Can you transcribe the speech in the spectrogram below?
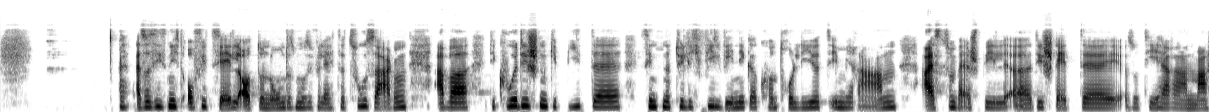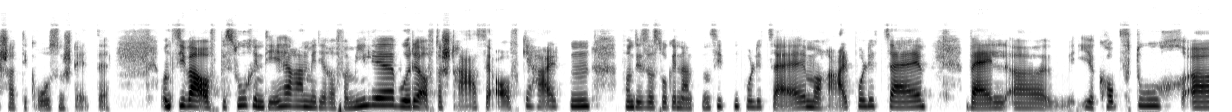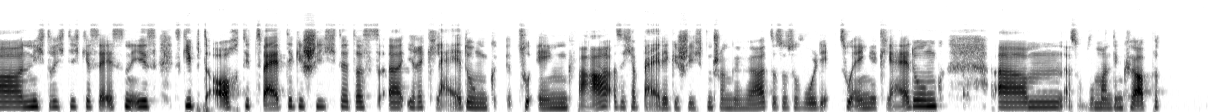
also sie ist nicht offiziell autonom, das muss ich vielleicht dazu sagen, aber die kurdischen Gebiete sind natürlich viel weniger kontrolliert im Iran als zum Beispiel äh, die Städte, also Teheran, Mashhad, die großen Städte. Und sie war auf Besuch in Teheran mit ihrer Familie, wurde auf der Straße aufgehalten von dieser sogenannten Sittenpolizei, Moralpolizei, weil äh, ihr Kopftuch äh, nicht richtig gesessen ist. Es gibt auch die zweite Geschichte, dass äh, ihre Kleidung zu eng war. Also ich habe beide Geschichten Geschichten schon gehört. Also sowohl die zu enge Kleidung, ähm, also wo man den Körper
